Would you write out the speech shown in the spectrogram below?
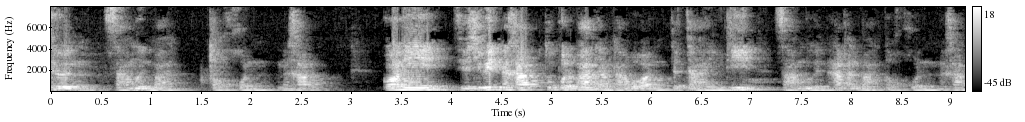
เกิน 30,000 บาทต่อคนนะครับกรณีเสียชีวิตนะครับ ทุกพลภาพอย่างถาวรจะจ่ายอยู่ที่ 35,000 บาทต่อคนนะครับ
